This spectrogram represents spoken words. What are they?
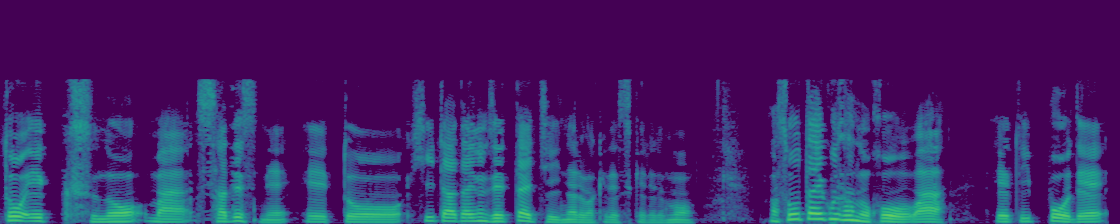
と x の、まあ、差ですね、えー、と引いた値の絶対値になるわけですけれども、まあ、相対誤差の方は、えー、と一方で、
